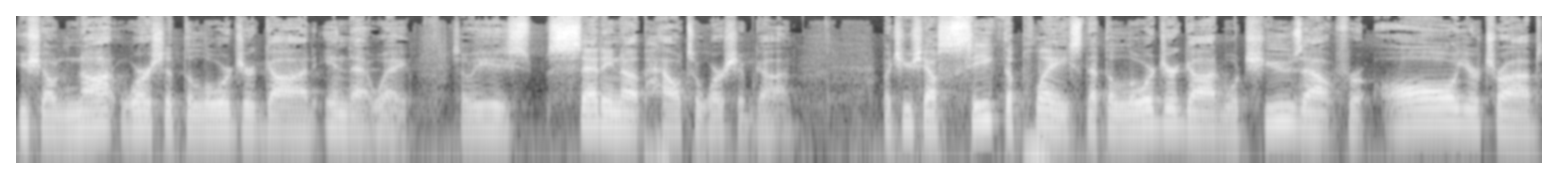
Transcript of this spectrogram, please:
You shall not worship the Lord your God in that way." So he's setting up how to worship God. But you shall seek the place that the Lord your God will choose out for all your tribes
